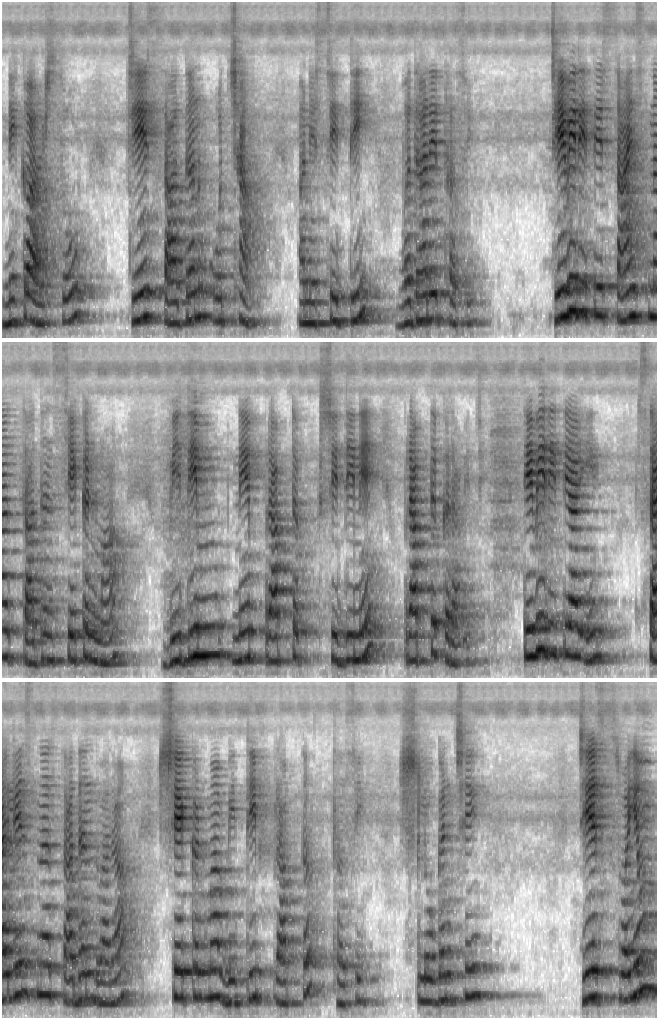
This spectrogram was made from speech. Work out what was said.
નીકાળશો જે સાધન ઓછા અને સિદ્ધિ વધારે થશે. જેવી રીતે સાયન્સના સાધન સેકન્ડમાં વિધિને પ્રાપ્ત, સિદ્ધિને પ્રાપ્ત કરાવે છે. તેવી રીતે આ સાયલેન્સના સાધન દ્વારા સેકન્ડમાં વિધિ પ્રાપ્ત થશે. સ્લોગન છે, જે સ્વયં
